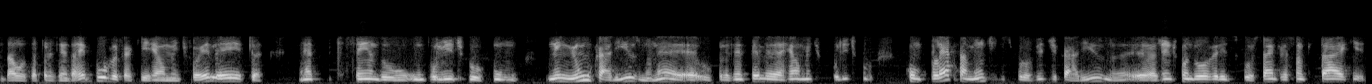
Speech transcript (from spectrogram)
da outra presidente da República, que realmente foi eleita, né, sendo um político com nenhum carisma, né, é, o presidente Temer é realmente um político completamente desprovido de carisma. É, a gente, quando ouve ele discursar, a impressão que, tá é que,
